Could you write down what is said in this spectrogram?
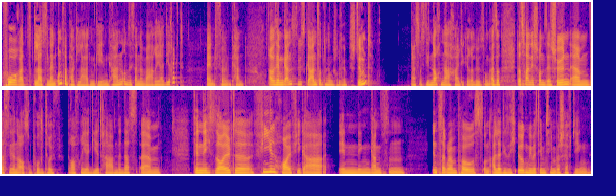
Vorratsglas in einen Unverpacktladen gehen kann und sich seine Ware ja direkt einfüllen kann. Aber sie haben ganz süß geantwortet und haben geschrieben, stimmt, das ist die noch nachhaltigere Lösung. Also das fand ich schon sehr schön, ähm, dass sie dann auch so positiv darauf reagiert haben. Denn das, ähm, finde ich, sollte viel häufiger in den ganzen Instagram-Posts und alle, die sich irgendwie mit dem Thema beschäftigen,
